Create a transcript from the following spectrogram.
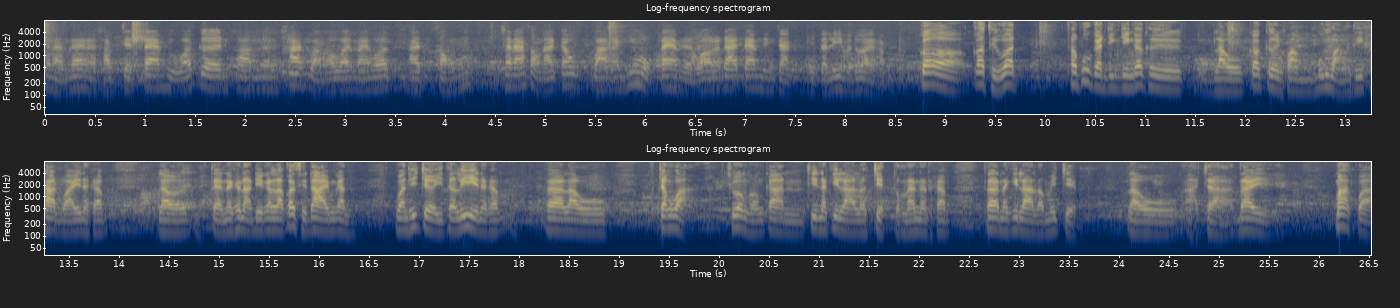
สนามแรกนะครับเจ็ดแต้มถือว่าเกินความคาดหวังเอาไว้ไหมเพราะอาจสองชนะสองนัดก็วางกันที่ 6 แต้มแต่ว่าเราได้แต้มหนึ่งจากอิตาลีมาด้วยครับ ก็ก็ถือว่าถ้าพูดกันจริง ๆ ก็คือเราก็เกินความมุ่งหวังที่คาดไว้นะครับ เราแต่ในขณะเดียวกันเราก็เสียดายเหมือนกัน วันที่เจออิตาลีนะครับถ้าเราจังหวะช่วงของการที่นักกีฬาเราเจ็บตรงนั้นนะครับ ถ้านักกีฬาเราไม่เจ็บ เราอาจจะได้มากกว่า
